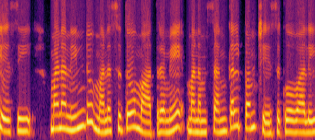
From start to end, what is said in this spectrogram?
చేసి మన నిండు మనసుతో మాత్రమే మనం సంకల్పం చేసుకోవాలి.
